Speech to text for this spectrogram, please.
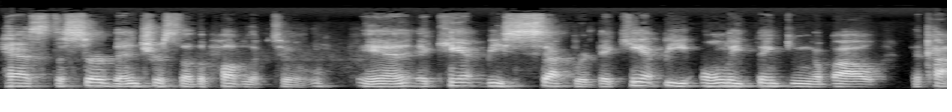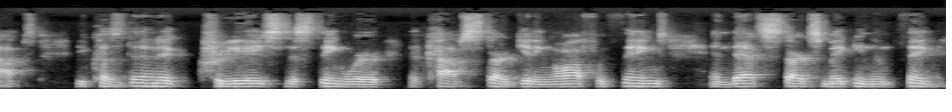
has to serve the interests of the public too. And it can't be separate. They can't be only thinking about the cops because then it creates this thing where the cops start getting off with things and that starts making them think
